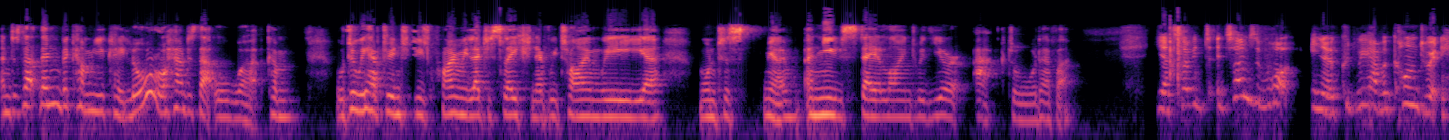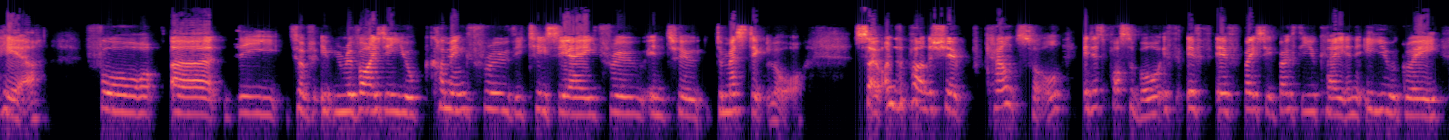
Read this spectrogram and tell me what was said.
and does that then become UK law, or how does that all work? Um, or do we have to introduce primary legislation every time we uh, want to, you know, a new Stay Aligned with Europe Act or whatever? Yeah. So in, in terms of what you know, could we have a conduit here for uh, the sort of revising? You're coming through the TCA through into domestic law. So under the Partnership Council, it is possible if, if, if basically both the UK and the EU agree,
